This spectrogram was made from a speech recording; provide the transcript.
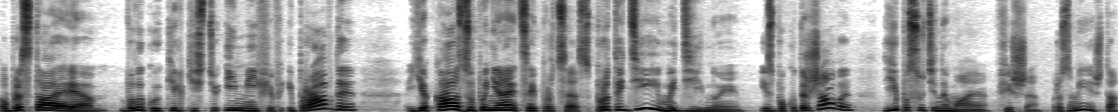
обростає великою кількістю і міфів, і правди, яка зупиняє цей процес. Протидії медійної і з боку держави. Її по суті немає фіше, розумієш? Та?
